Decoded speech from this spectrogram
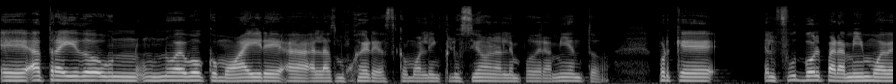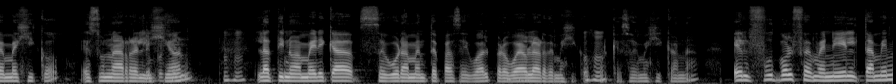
eh, ha traído un, nuevo como aire a, las mujeres, como a la inclusión, al empoderamiento, porque el fútbol para mí mueve México, es una religión. Latinoamérica seguramente pasa igual, pero voy a hablar de México porque soy mexicana. El fútbol femenil también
